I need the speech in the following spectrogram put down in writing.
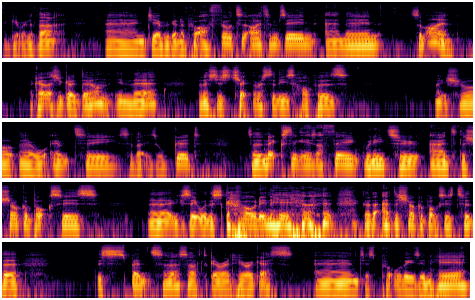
and get rid of that. And yeah, we're going to put our filter items in and then some iron. Okay, that should go down in there. And let's just check the rest of these hoppers. Make sure they're all empty. So that is all good. So the next thing is, I think we need to add the shulker boxes. Uh, you can see all the scaffold in here. Got to add the shulker boxes to the dispenser. So I have to go around here, I guess, and just put all these in here.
